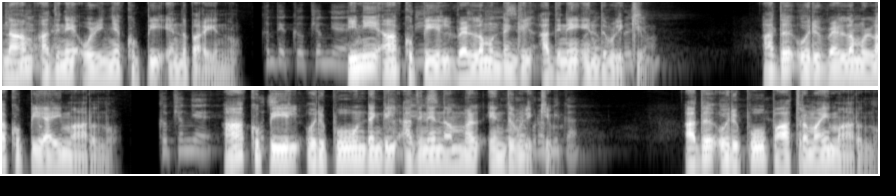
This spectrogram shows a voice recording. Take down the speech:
നാം അതിനെ ഒഴിഞ്ഞ കുപ്പി എന്ന് പറയുന്നു. ഇനി ആ കുപ്പിയിൽ വെള്ളമുണ്ടെങ്കിൽ അതിനെ എന്തു വിളിക്കും? അത് ഒരു വെള്ളമുള്ള കുപ്പിയായി മാറുന്നു. ആ കുപ്പിയിൽ ഒരു പൂവുണ്ടെങ്കിൽ അതിനെ നമ്മൾ എന്തു വിളിക്കും? അത് ഒരു പൂ പാത്രമായി മാറുന്നു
